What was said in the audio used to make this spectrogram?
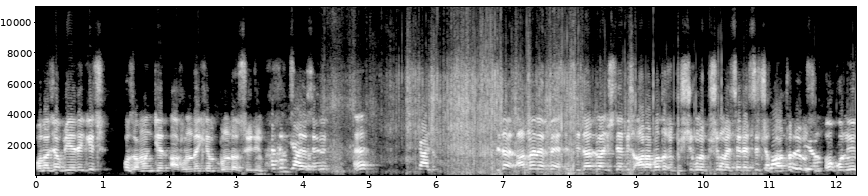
olacak bir yere geç. O zaman gel aklımdayken bunu da söyleyeyim. Geldim, Sidar geldim. senin he? Geldim. Sidar, Adnan Efe, Sidar'la işte biz arabada öpüştük mü öpüşük meselesi çıktı Yalan hatırlıyor musun? O konuyu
